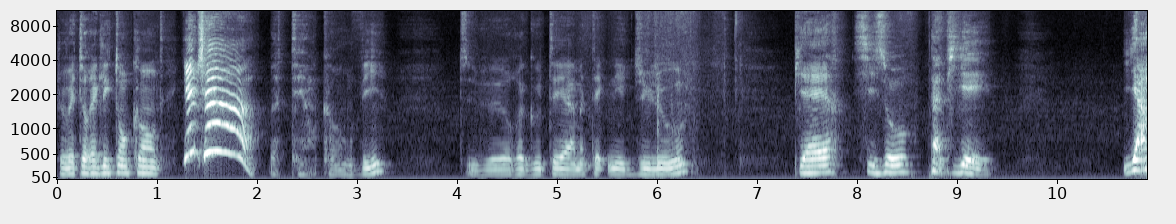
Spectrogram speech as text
Je vais te régler ton compte. Yamcha bah, T'es encore en vie Tu veux regoûter à ma technique du loup Pierre, ciseaux, papier. Ya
